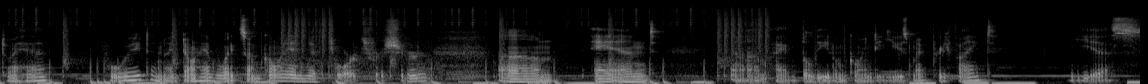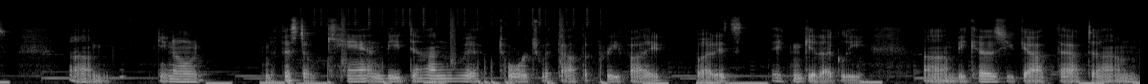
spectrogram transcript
do I have void? And I don't have void, so I'm going in with torch for sure. Um, and um, I believe I'm going to use my pre-fight. Yes. Um, you know, Mephisto can be done with torch without the pre-fight, but it's it can get ugly um, because you got that um,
